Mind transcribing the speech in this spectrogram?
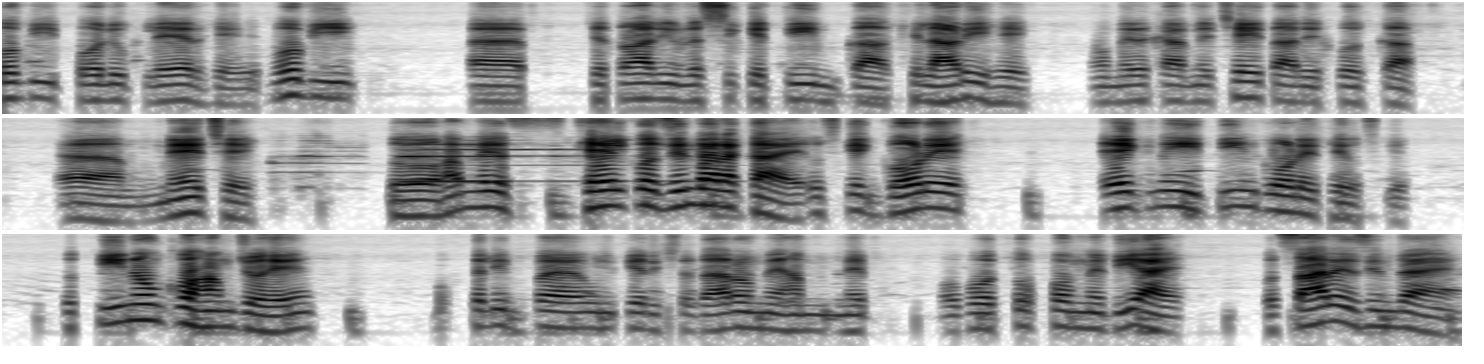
वो भी पोलो प्लेयर है, वो भी चित्राल यूनिवर्सिटी की टीम का खिलाड़ी है और मेरे ख्याल में छह तारीख को उसका मैच है। तो हमने खेल को ज़िंदा रखा है, उसके घोड़े, एक नहीं, तीन घोड़े थे उसके। तो तीनों को हम जो है, मुख्तलिफ़ उनके रिश्तेदारों में हमने वो तोहफों में दिया है, वो सारे ज़िंदा हैं,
